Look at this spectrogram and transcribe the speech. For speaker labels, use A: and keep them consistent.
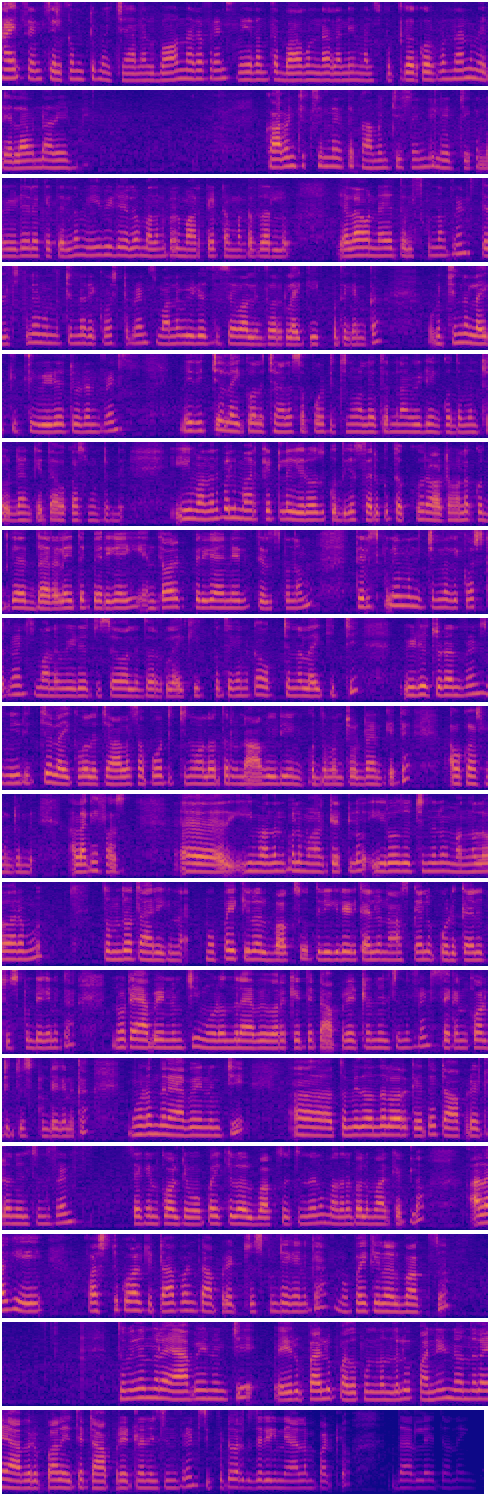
A: Hi friends welcome to my channel బాగున్నారా friends మీరంతా బాగుండాలని మనస్ఫూర్తిగా కోరుకుంటున్నాను. మీరు ఎలా ఉన్నారేంటి కామెంట్ సెక్షన్లో అయితే కామెంట్ చేసేయండి. లేట్ చేయకుండా వీడియోలోకి అయితే వెళ్దాం. ఈ వీడియోలో మదనపల్లి మార్కెట్ టమాటా ధరలు ఎలా ఉన్నాయో తెలుసుకుందాం ఫ్రెండ్స్ తెలుసుకునే ముందు చిన్న రిక్వెస్ట్ ఫ్రెండ్స్ మన వీడియో చూసే వాళ్ళు ఇంతవరకు లైక్ ఇకపోతే కనుక ఒక చిన్న లైక్ ఇచ్చి వీడియో చూడండి ఫ్రెండ్స్ మీరు ఇచ్చే లైక్ వల్ల చాలా సపోర్ట్ ఇచ్చిన వాళ్ళైతే నా వీడియో ఇంకొంతమంది చూడడానికి అయితే అవకాశం ఉంటుంది. ఈ మదనపల్లి మార్కెట్లో ఈరోజు కొద్దిగా సరుకు తక్కువ రావటం వల్ల కొద్దిగా ధరలు అయితే పెరిగాయి. ఎంతవరకు పెరిగాయి అనేది తెలుసుకుందాం. తెలుసుకునే ముందు చిన్న రిక్వెస్ట్ ఫ్రెండ్స్ మన వీడియో చూసే వాళ్ళు ఇంతవరకు లైక్ ఇకపోతే కనుక ఒక చిన్న లైక్ ఇచ్చి వీడియో చూడండి ఫ్రెండ్స్ మీరు ఇచ్చే లైక్ వల్ల చాలా సపోర్ట్ ఇచ్చిన వాళ్ళు అవుతారు. నా వీడియో ఇంకొంతమంది చూడడానికి అయితే అవకాశం ఉంటుంది. అలాగే ఫస్ట్ ఈ మదనపల్లి మార్కెట్లో ఈరోజు వచ్చిందని మంగళవారము తొమ్మిదో తారీఖున ముప్పై కిలోల బాక్సు త్రీ గ్రేడ్ కాయలు నాసుకాయలు పొడికాయలు చూసుకుంటే కనుక నూట యాభై నుంచి మూడు వందల యాభై వరకు అయితే టాప్ రేట్లో నిలిచింది ఫ్రెండ్స్. సెకండ్ క్వాలిటీ చూసుకుంటే కనుక మూడు వందల యాభై నుంచి తొమ్మిది వందల వరకు అయితే టాప్ రేట్లో నిలిచింది ఫ్రెండ్స్. సెకండ్ క్వాలిటీ ముప్పై కిలోల బాక్స్ వచ్చిందని మదనపల్లి మార్కెట్లో. అలాగే first quality top and top rate చూసుకుంటే కనుక ముప్పై కిలోల బాక్స్ తొమ్మిది వందల యాభై నుంచి వెయ్యి రూపాయలు పదకొండు వందలు పన్నెండు వందల యాభై రూపాయలు అయితే టాప్ రేట్లో నిలిచింది ఫ్రెండ్స్. ఇప్పటి వరకు జరిగిన ఏలం పట్ల ధరలు అయితే ఉన్నాయి.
